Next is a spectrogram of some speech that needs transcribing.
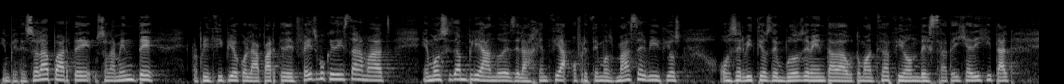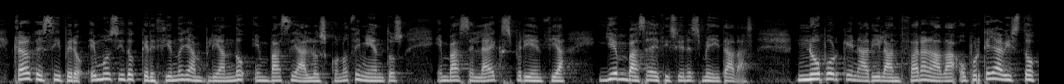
Empecé sola parte, solamente al principio con la parte de Facebook y de Instagram Ads hemos ido ampliando. Desde la agencia ofrecemos más servicios o servicios de embudos de venta, de automatización, de estrategia digital. Claro que sí, pero hemos ido creciendo y ampliando en base a los conocimientos, en base a la experiencia y en base a decisiones meditadas. No porque nadie lanzara nada o porque haya visto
